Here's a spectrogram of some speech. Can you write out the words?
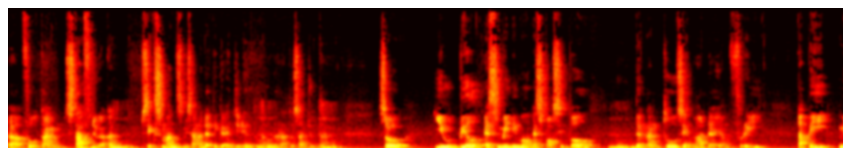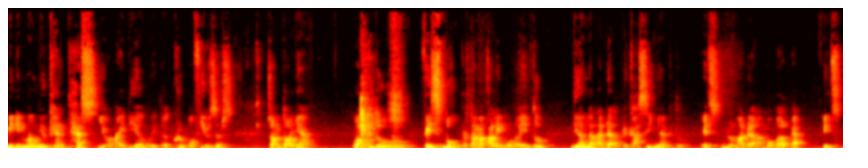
uh, full time staff juga kan Mhm. six months misalnya ada tiga engineer itu kan Mhm. udah ratusan juta. hmm, So you build as minimal as possible hmm, dengan tools yang ada yang free, tapi minimum you can test your idea with a group of users. Contohnya waktu Facebook pertama kali mulai itu dia nggak ada aplikasinya gitu. It's belum ada mobile app. It's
